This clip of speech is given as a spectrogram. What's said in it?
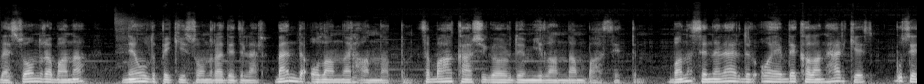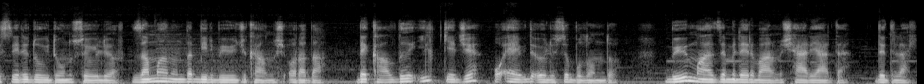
Ve sonra bana ne oldu peki sonra dediler. Ben de olanları anlattım. Sabaha karşı gördüğüm yılandan bahsettim. Bana senelerdir o evde kalan herkes bu sesleri duyduğunu söylüyor. Zamanında bir büyücü kalmış orada ve kaldığı ilk gece o evde ölüsü bulundu. Büyü malzemeleri varmış her yerde dediler.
